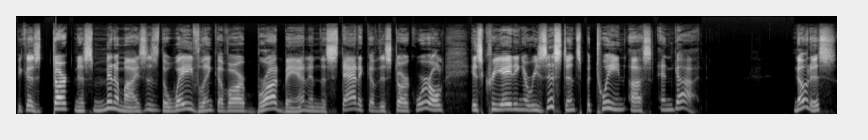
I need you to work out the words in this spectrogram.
because darkness minimizes the wavelength of our broadband, and the static of this dark world is creating a resistance between us and God. Notice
